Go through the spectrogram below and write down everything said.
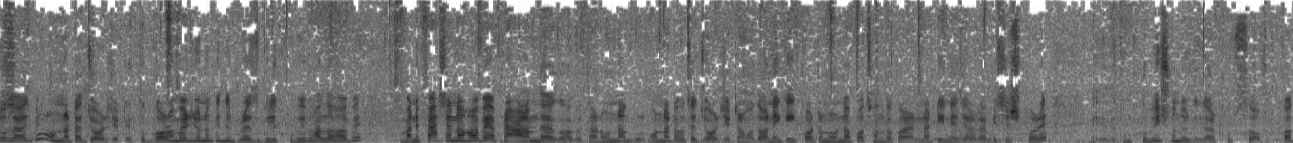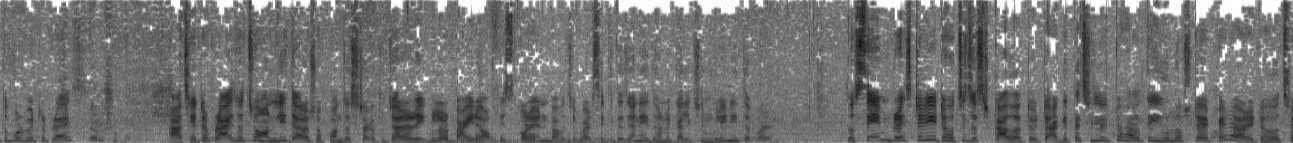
চলে আসবে অন্যটা জর্জেটে তো গরমের জন্য কিন্তু ড্রেসগুলি খুবই ভালো হবে। মানে ফ্যাশনও হবে আপনার আরামদায়ক হবে। কারণ ওনা ওনাটা হচ্ছে জর্জেটের মধ্যে। অনেকেই কটন ওড়না পছন্দ করেন না টিনেজাররা বিশেষ করে। দেখুন খুবই সুন্দর কিন্তু আর খুব সফট কত পড়বে এটার প্রাইস আচ্ছা এটার প্রাইস হচ্ছে অনলি তেরোশো পঞ্চাশ টাকা। তো যারা রেগুলার বাইরে অফিস করেন বা হচ্ছে ভার্সিটিতে যান এই ধরনের কালেকশনগুলি নিতে পারেন। তো সেম ড্রেসটারই এটা হচ্ছে জাস্ট কালারটা এটা আগেরটা ছিল একটু হালকা ইউলোস টাইপের আর এটা হচ্ছে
